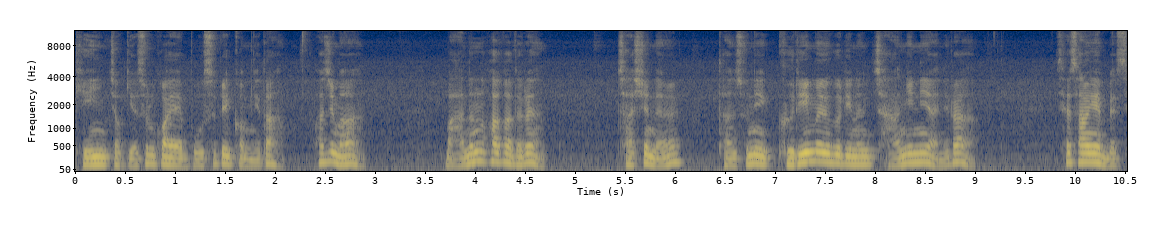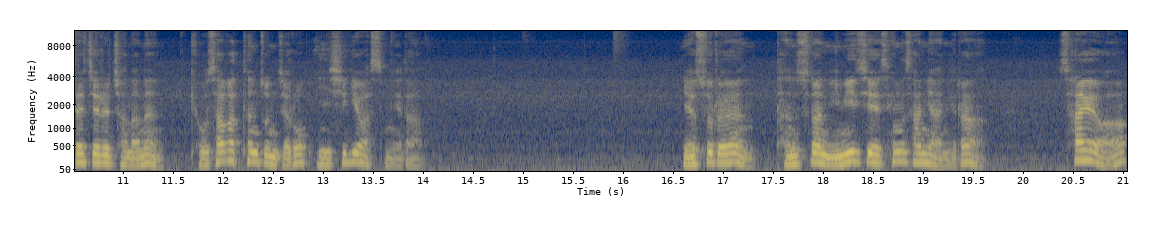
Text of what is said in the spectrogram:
개인적 예술가의 모습일 겁니다. 하지만 많은 화가들은 자신을 단순히 그림을 그리는 장인이 아니라 세상에 메시지를 전하는 교사 같은 존재로 인식이 왔습니다. 예술은 단순한 이미지의 생산이 아니라 사회와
